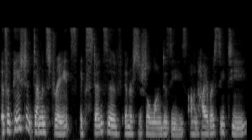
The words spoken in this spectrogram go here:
If a patient demonstrates extensive interstitial lung disease on high-res CT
